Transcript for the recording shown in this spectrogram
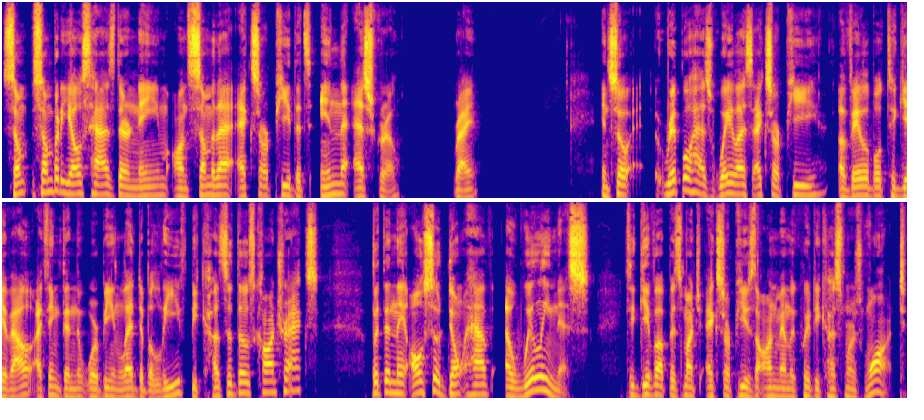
some somebody else has their name on some of that XRP that's in the escrow, right? And so Ripple has way less XRP available to give out, I think, than we're being led to believe because of those contracts. But then they also don't have a willingness to give up as much XRP as the on-demand liquidity customers want.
